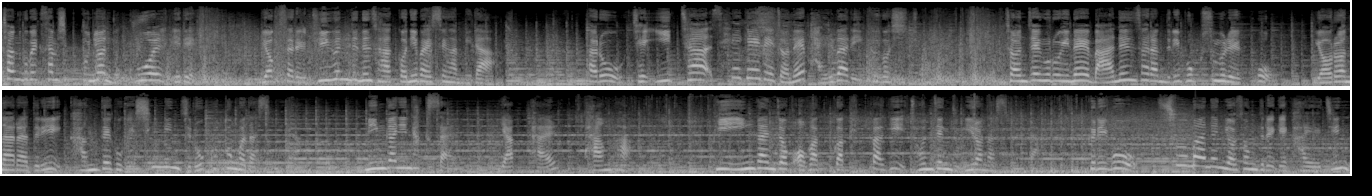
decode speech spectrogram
1939년 9월 1일 역사를 뒤흔드는 사건이 발생합니다. 바로 제2차 세계대전의 발발이 그것이죠. 전쟁으로 인해 많은 사람들이 목숨을 잃고 여러 나라들이 강대국의 식민지로 고통받았습니다. 민간인 학살, 약탈, 방화, 비인간적 억압과 핍박이 전쟁 중 일어났습니다. 그리고 수많은 여성들에게 가해진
